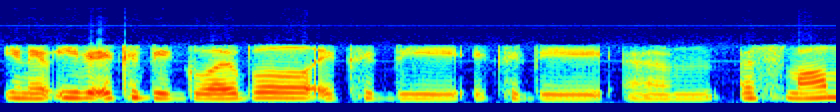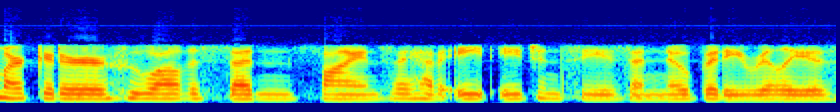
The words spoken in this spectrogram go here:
you know, even it could be global. It could be it could be um, a small marketer who all of a sudden finds they have eight agencies and nobody really is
